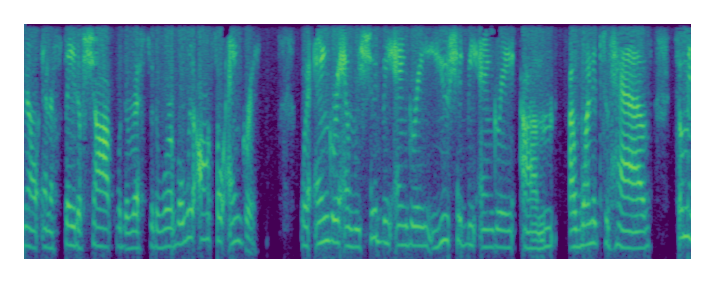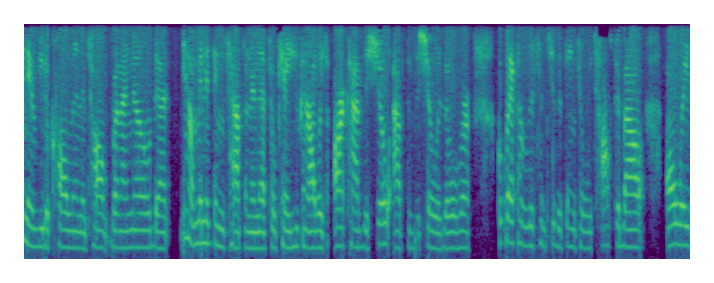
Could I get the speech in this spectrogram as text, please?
know, in a state of shock with the rest of the world, but we're also angry we're angry and we should be angry. You should be angry. Um, I wanted to have so many of you to call in and talk, but I know that, you know, many things happen and that's okay. You can always archive the show after the show is over. Go back and listen to the things that we talked about. Always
